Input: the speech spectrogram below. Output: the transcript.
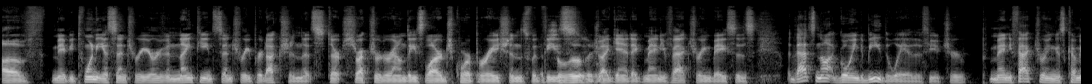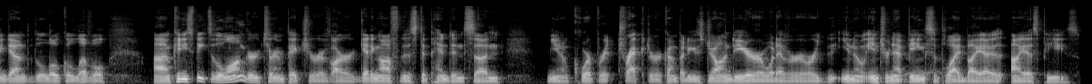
of maybe 20th century or even 19th century production that's st- structured around these large corporations with Absolutely. these gigantic manufacturing bases. That's not going to be the way of the future. Manufacturing is coming down to the local level. Um, can you speak to the longer term picture of our getting off this dependence on you know corporate tractor companies, John Deere or whatever, or you know internet being supplied by ISPs?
